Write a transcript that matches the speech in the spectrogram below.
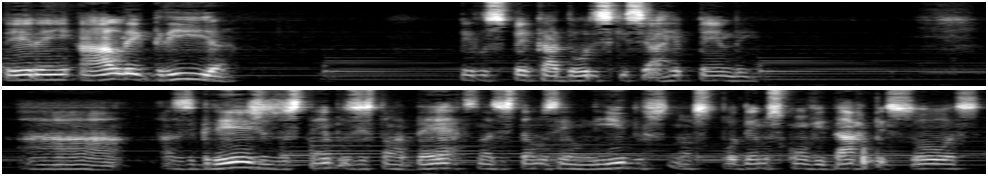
terem a alegria pelos pecadores que se arrependem. As igrejas, os templos estão abertos, nós estamos reunidos, nós podemos convidar pessoas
